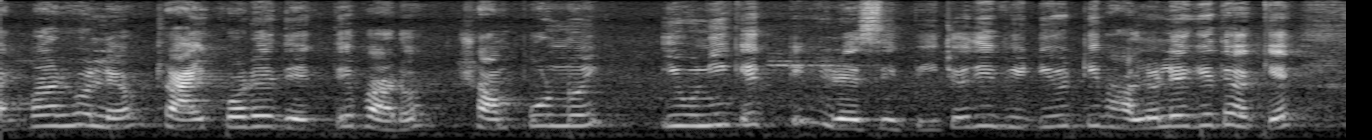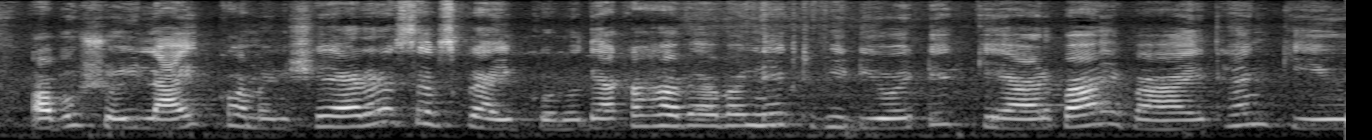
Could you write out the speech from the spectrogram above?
একবার হলেও ট্রাই করে দেখতে পারো, সম্পূর্ণই ইউনিক একটি রেসিপি যদি ভিডিওটি ভালো লেগে থাকে, অবশ্যই লাইক কমেন্ট শেয়ার আর সাবস্ক্রাইব করো। দেখা হবে আবার next video take care bye bye thank you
